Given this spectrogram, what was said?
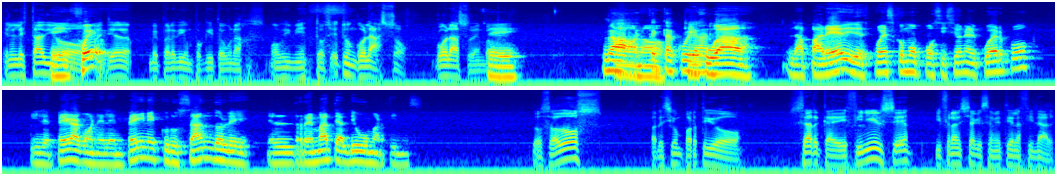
En el estadio Sí, fue- ayer me perdí un poquito unos movimientos. Esto es un golazo. Golazo de Mbappé. Sí. No, no, espectacular. Qué jugada. La pared y después cómo posiciona el cuerpo y le pega con el empeine cruzándole el remate al Dibu Martínez. 2 a 2. Parecía un partido cerca de definirse y Francia que se metía en la final.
